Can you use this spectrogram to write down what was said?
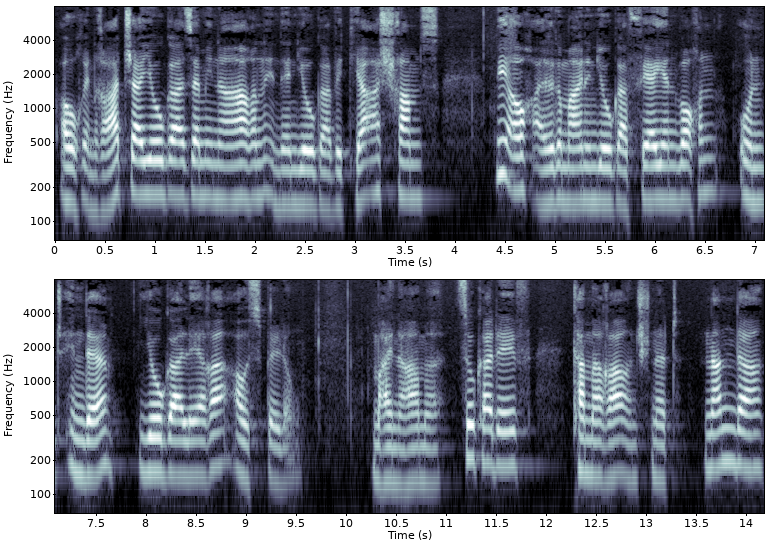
auch in Raja-Yoga-Seminaren, in den Yoga-Vidya-Ashrams, wie auch allgemeinen Yoga-Ferienwochen und in der Yoga-Lehrer-Ausbildung. Mein Name Sukadev, Kamera und Schnitt Nanda.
